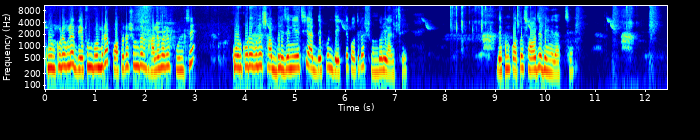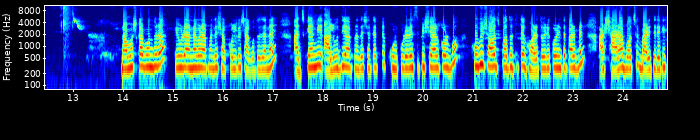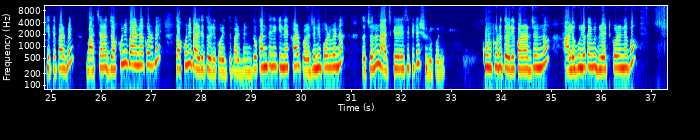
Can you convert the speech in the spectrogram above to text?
কুরকুরে গুলো দেখুন বন্ধুরা কতটা সুন্দর ভালোভাবে ফুলছে। কুরকুরে গুলো সব ভেজে নিয়েছি আর দেখুন দেখতে কতটা সুন্দর লাগছে। দেখুন কত সহজে ভেঙে যাচ্ছে। নমস্কার বন্ধুরা পিউর রান্নাঘর আপনাদের সকলকে স্বাগত জানাই। আজকে আমি আলু দিয়ে আপনাদের সাথে একটা কুরকুরে রেসিপি শেয়ার করব। খুবই সহজ পদ্ধতিতে ঘরে তৈরি করে নিতে পারবেন আর সারা বছর বাড়িতে রেখে খেতে পারবেন। বাচ্চারা যখনই বায়না করবে, তখনই বাড়িতে তৈরি করে দিতে পারবেন। দোকান থেকে কিনে খাওয়ার প্রয়োজনই পড়বে না। তো চলুন আজকের রেসিপিটা শুরু করি। কুরকুরে তৈরি করার জন্য আলুগুলোকে আমি গ্রেট করে নেব।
